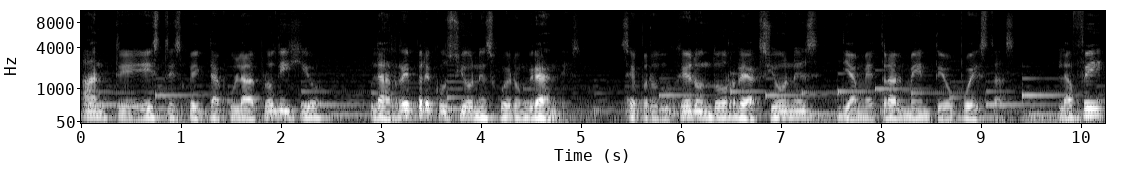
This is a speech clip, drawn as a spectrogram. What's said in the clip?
Ante este espectacular prodigio, las repercusiones fueron grandes. Se produjeron dos reacciones diametralmente opuestas, la fe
